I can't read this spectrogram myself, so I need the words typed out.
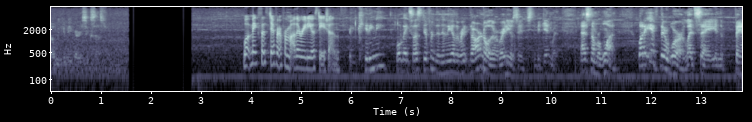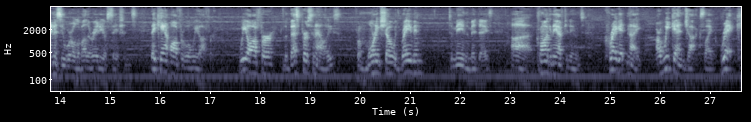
uh, we can be very successful. What makes us different from other radio stations? Are you kidding me? What makes us different than any other radio? There are no other radio stations to begin with. That's number one. But if there were, let's say, in the fantasy world of other radio stations, they can't offer what we offer. We offer the best personalities, from morning show with Raven to me in the middays, uh, Clonk in the afternoons, Craig at night, our weekend jocks like Rick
